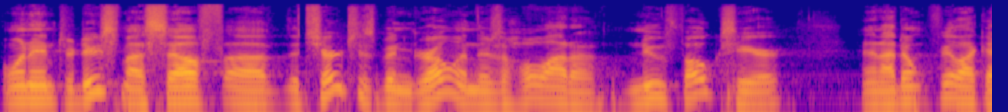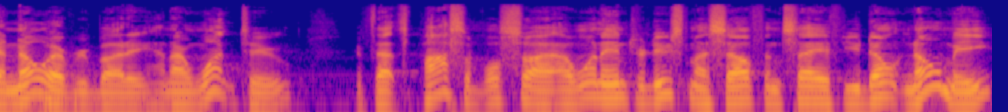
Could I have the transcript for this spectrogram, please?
I want to introduce myself. Uh, the church has been growing. There's a whole lot of new folks here, and I don't feel like I know everybody, and I want to, if that's possible. So I, I want to introduce myself and say, if you don't know me,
